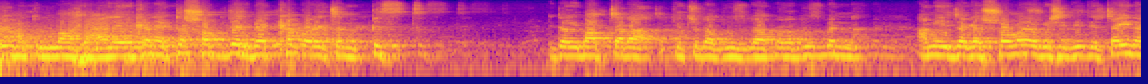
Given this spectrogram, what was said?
রহমতুল্লাহ এখানে একটা শব্দের ব্যাখ্যা করেছেন, কিস্ত। এটা ওই বাচ্চারা কিছুটা বুঝবে, আপনারা বুঝবেন না। আমি এই জায়গায় সময়ও বেশি দিতে চাই না।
